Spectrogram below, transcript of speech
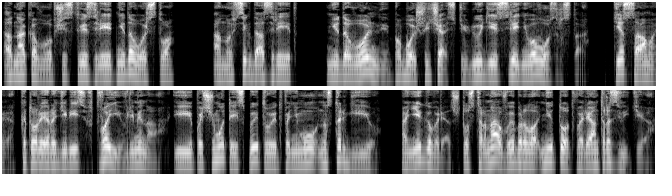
Однако в обществе зреет недовольство. Оно всегда зреет. Недовольны, по большей части, люди среднего возраста. Те самые, которые родились в твои времена и почему-то испытывают по нему ностальгию. Они говорят, что страна выбрала не тот вариант развития,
